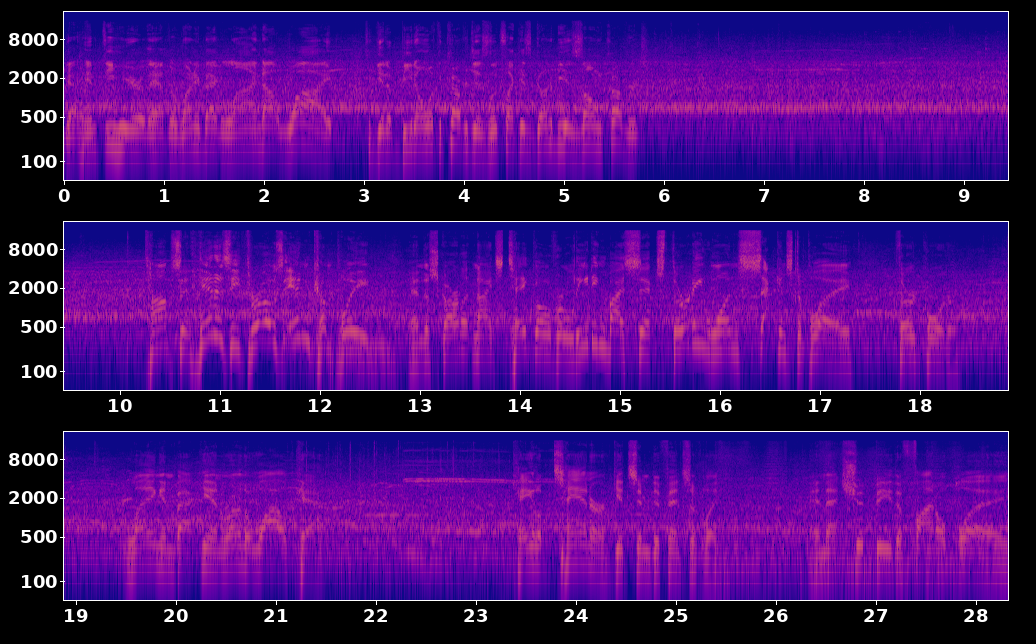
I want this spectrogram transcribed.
Got empty here. They have the running back lined out wide to get a beat on with the coverages. Looks like it's going to be a zone coverage. Thompson hit as he throws incomplete. And the Scarlet Knights take over leading by six, 31 seconds to play, third quarter. Langan back in, running the Wildcat. Caleb Tannor gets him defensively. And that should be the final play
